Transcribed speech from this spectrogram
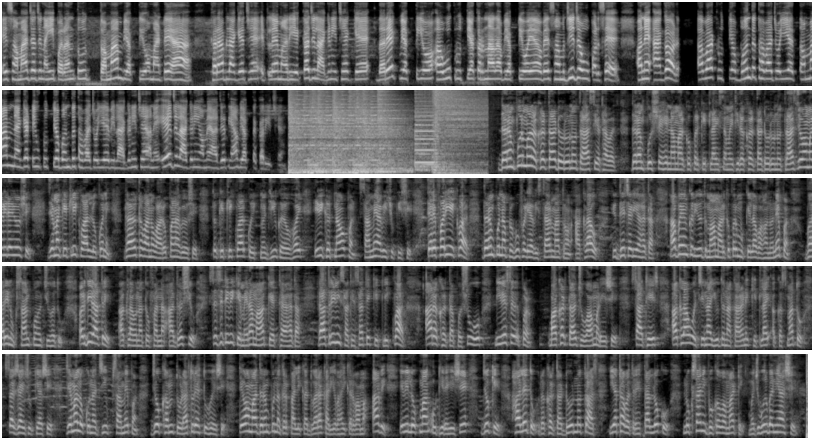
એ સમાજ જ નહીં, પરંતુ તમામ વ્યક્તિઓ માટે આ ખરાબ લાગે છે. એટલે મારી એક જ લાગણી છે કે દરેક વ્યક્તિઓ આવું કૃત્ય કરનારા વ્યક્તિઓએ હવે સમજી જવું પડશે અને આગળ આવા કૃત્ય બંધ થવા જોઈએ, તમામ નેગેટિવ કૃત્ય બંધ થવા જોઈએ એવી લાગણી છે અને એ જ લાગણી અમે આજે ત્યાં વ્યક્ત કરી છે. ધરમપુરમાં રખડતા ઢોરોનો ત્રાસ યથાવત. ધરમપુર શહેરના માર્ગો પર કેટલાય સમયથી રખડતા ઢોરોનો ત્રાસ જોવા મળી રહ્યો છે, જેમાં કેટલીક વાર લોકોને ઘાયલ થવાનો વારો પણ આવ્યો છે. તો કેટલીક વાર કોઈકનો જીવ ગયો હોય એવી ઘટનાઓ પણ સામે આવી ચૂકી છે. ત્યારે ફરી એકવાર ધરમપુરના પ્રભુફળિયા વિસ્તારમાં ત્રણ આખલાઓ યુદ્ધે ચડ્યા હતા. આ ભયંકર યુદ્ધમાં માર્ગ પર મૂકેલા વાહનોને પણ ભારે નુકસાન પહોંચ્યું હતું. અડધી રાત્રે આખલાઓના તોફાનના આ દ્રશ્યો સીસીટીવી કેમેરામાં કેદ થયા હતા. રાત્રિની સાથે સાથે કેટલીક વાર આ રખડતા પશુઓ દિવસે પણ બાખડતા જોવા મળે છે. સાથે જ આખલાઓ વચ્ચેના યુદ્ધના કારણે કેટલાય અકસ્માતો સર્જાઈ ચૂક્યા છે, જેમાં લોકોના જીવ સામે પણ જોખમ તોડાતું રહેતું હોય છે. તેવામાં ધરમપુર નગરપાલિકા દ્વારા કાર્યવાહી કરવામાં આવે એવી લોકમાંગ ઉઠી રહી છે જોકે હાલે તો રખડતા ઢોરનો ત્રાસ યથાવત રહેતા લોકો નુકસાની ભોગવવા માટે મજબૂર બન્યા છે.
